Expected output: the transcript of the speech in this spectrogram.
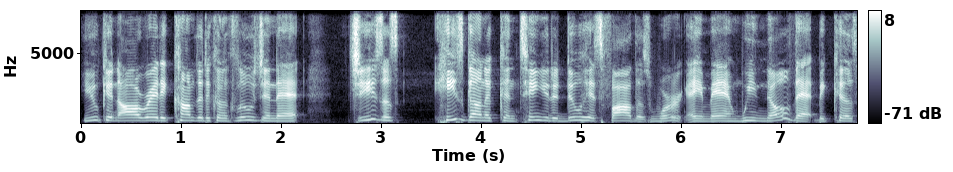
you can already come to the conclusion that Jesus he's going to continue to do his father's work. Amen. We know that because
